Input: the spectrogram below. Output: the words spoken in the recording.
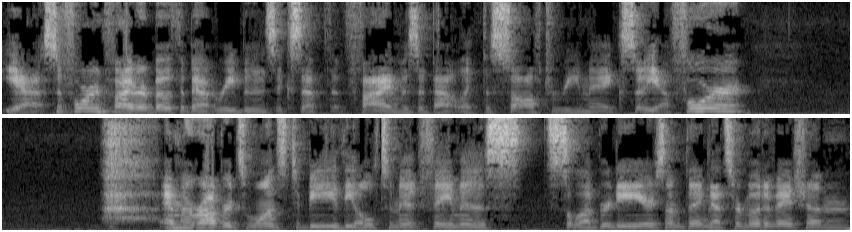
Yeah, so four and five are both about reboots, except that five is about like the soft remake. So yeah, four. Emma Roberts wants to be the ultimate famous celebrity or something. That's her motivation.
